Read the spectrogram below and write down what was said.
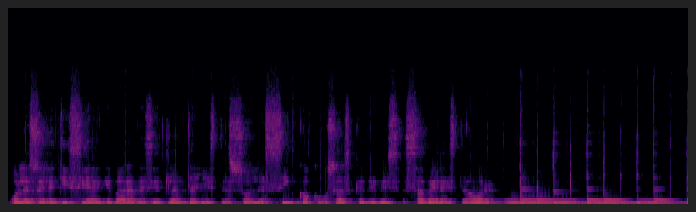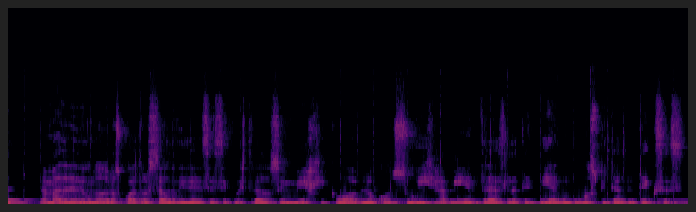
Hola, soy Leticia Guevara desde Atlanta y estas son las cinco cosas que debes saber a esta hora. La madre de uno de los cuatro estadounidenses secuestrados en México habló con su hija mientras la atendían en un hospital de Texas.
